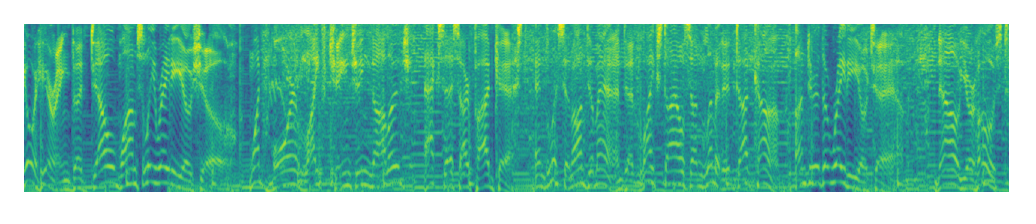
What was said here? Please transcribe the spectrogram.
You're hearing the Del Walmsley Radio Show. Want more life changing knowledge? Access our podcast and listen on demand at lifestylesunlimited.com under the radio tab. Now, your host,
